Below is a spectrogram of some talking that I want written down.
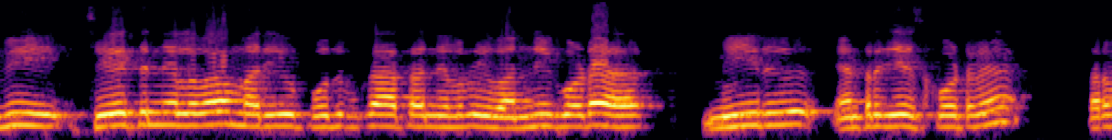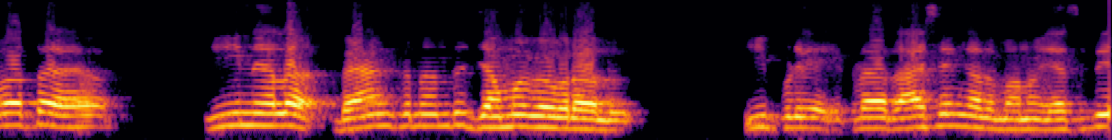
ఇవి చేతి నిల్వ మరియు పొదుపు ఖాతా నిల్వ ఇవన్నీ కూడా మీరు ఎంటర్ చేసుకోవటమే. తర్వాత ఈ నెల బ్యాంకు నందు జమ వివరాలు. ఇప్పుడు ఇక్కడ రాసాం కదా మనం ఎస్బీ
